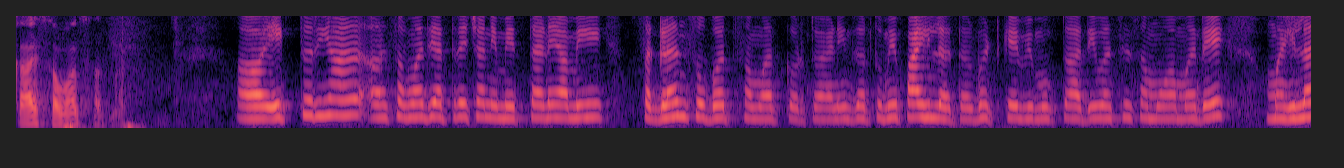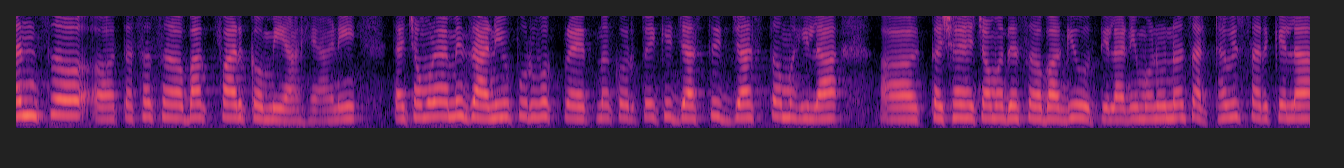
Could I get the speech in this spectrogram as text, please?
काय संवाद साधणार? एकतर एक तर ह्या संवाद यात्रेच्या निमित्ताने आम्ही सगळ्यांसोबत संवाद करतो आणि जर तुम्ही पाहिलं तर भटके विमुक्त आदिवासी समूहामध्ये महिलांचं तसा सहभाग फार कमी आहे आणि त्याच्यामुळे आम्ही जाणीवपूर्वक प्रयत्न करतो आहे की जास्तीत जास्त महिला कशा ह्याच्यामध्ये सहभागी होतील आणि म्हणूनच अठ्ठावीस तारखेला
